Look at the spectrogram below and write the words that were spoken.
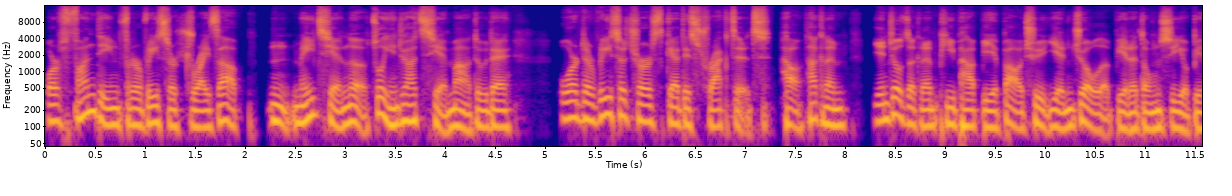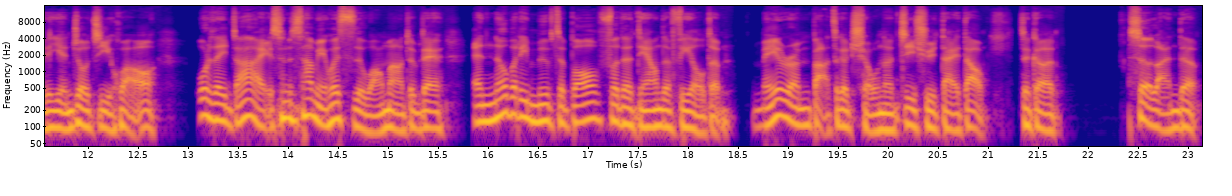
，or funding for the research dries up，嗯，没钱了，做研究要钱嘛，对不对？or the researchers get distracted，好，他可能研究者可能琵琶别抱去研究了别的东西，有别的研究计划哦，or they die，甚至他们也会死亡嘛，对不对？And nobody moves the ball further down the field，没人把这个球呢继续带到这个。射篮的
